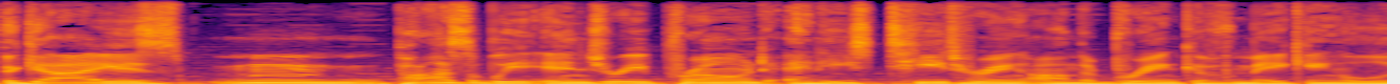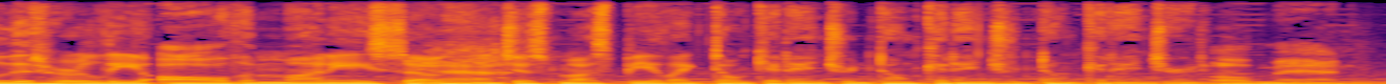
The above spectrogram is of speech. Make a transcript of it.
the guy is mm, possibly injury prone and he's teetering on the brink of making literally all the money. So Yeah. he just must be like, don't get injured, don't get injured, don't get injured. Oh man.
